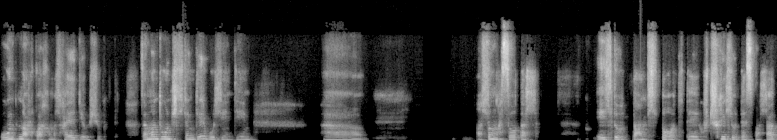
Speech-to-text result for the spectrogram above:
өвөнд нь орохгүй байх юм бол хаяад явна шүү гэдэг. За мөн түнчлэн гэр бүлийн тийм олон асуудал ээлдв донтолтууд те хүчрхийлүүдээс болоод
